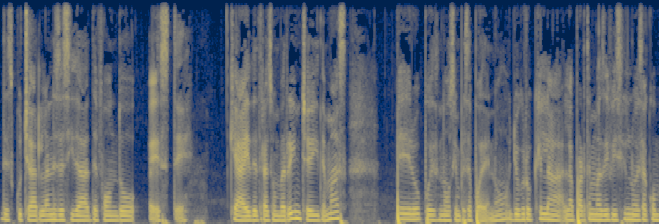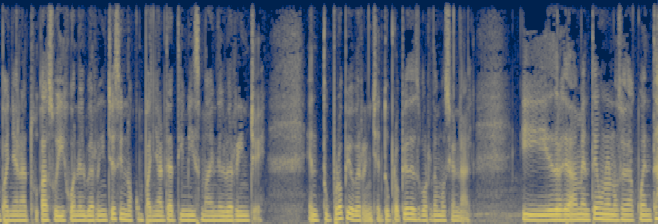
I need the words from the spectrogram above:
de escuchar la necesidad de fondo este que hay detrás de un berrinche y demás, pero pues no siempre se puede, ¿no? Yo creo que la, la parte más difícil no es acompañar a, tu, a su hijo en el berrinche, sino acompañarte a ti misma en el berrinche, en tu propio berrinche, en tu propio desborde emocional. Y desgraciadamente uno no se da cuenta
